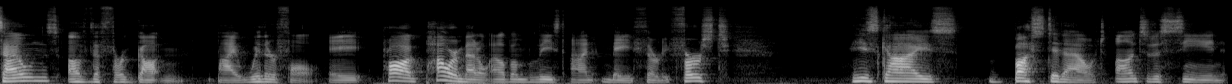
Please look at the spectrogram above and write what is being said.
Sounds of the Forgotten by Witherfall, a prog power metal album released on May 31st. These guys busted out onto the scene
